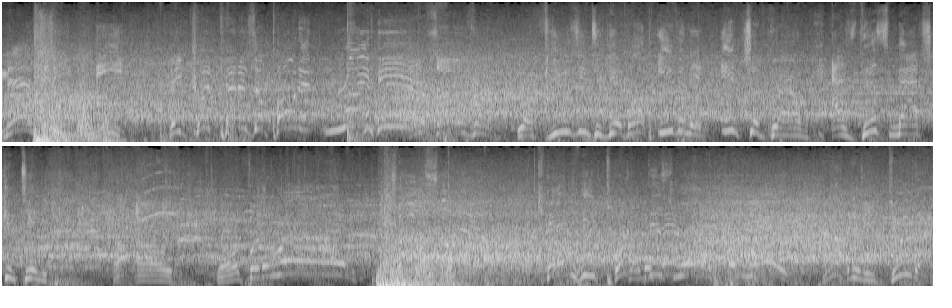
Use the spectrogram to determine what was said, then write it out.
Nasty knee. He could pin his opponent right here. It's over. Refusing to give up even an inch of ground as this match continues. Uh-oh. Going for the ride. Can he put this one away? How did he do that?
